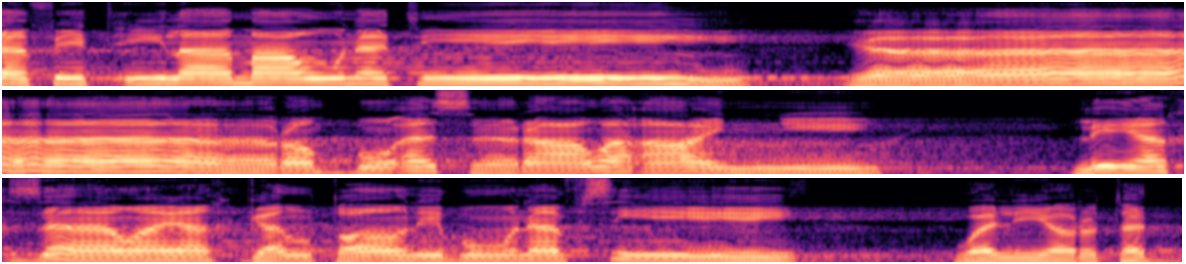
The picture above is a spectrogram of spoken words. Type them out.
التفت إلى معونتي. يا رب أسرع وأعني ليخزى ويخجل طالب نفسي وليرتد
